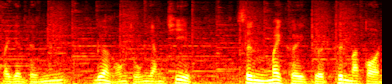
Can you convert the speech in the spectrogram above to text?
ไปจนถึงเรื่องของถุงยังชีพ ซึ่งไม่เคยเกิดขึ้นมาก่อน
